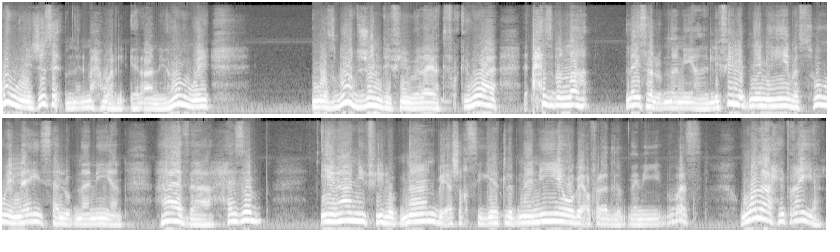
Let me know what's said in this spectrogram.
هو جزء من المحور الإيراني هو مضبوط جندي في ولاية الفقيه. هو حزب الله ليس لبنانيا اللي فيه لبنانيين بس هو ليس لبنانيا. هذا حزب إيراني في لبنان بشخصيات لبنانية وبأفراد لبنانيين وبس ولا رح يتغير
